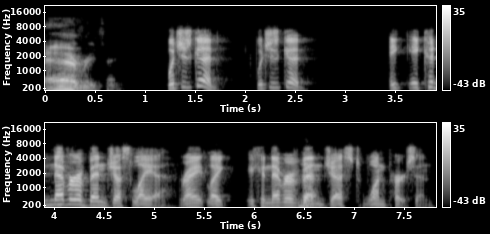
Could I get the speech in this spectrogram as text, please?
everything. Which is good. Which is good. It it could never have been just Leia, right? Like it could never have Yeah. been just one person.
